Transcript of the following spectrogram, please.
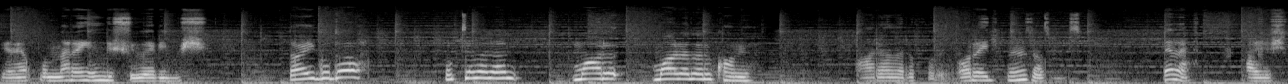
Demek bunlar en güçlüleriymiş. Daigo da muhtemelen mağara, mağaraları koruyor. Araları koruyor. Oraya gitmemiz lazım bizim. Değil mi? Hayır şu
